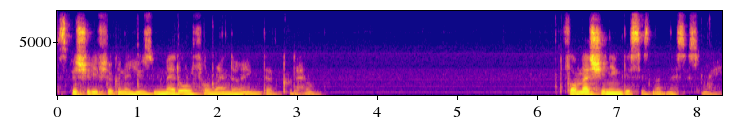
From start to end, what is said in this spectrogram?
Especially if you're going to use metal for rendering, that could help. For machining, this is not necessary.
